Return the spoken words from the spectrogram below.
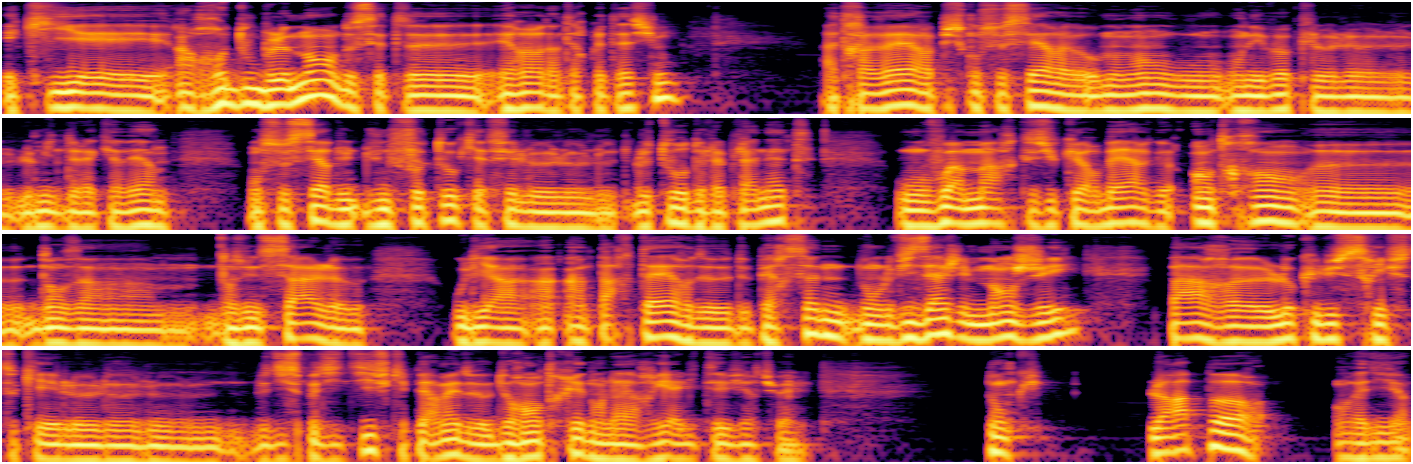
et qui est un redoublement de cette euh, erreur d'interprétation, à travers, puisqu'on se sert euh, au moment où on évoque le, mythe de la caverne, on se sert d'une photo qui a fait le, tour de la planète, où on voit Mark Zuckerberg entrant euh, dans, un, dans une salle où il y a un, parterre de, personnes dont le visage est mangé par euh, l'Oculus Rift, qui est le, dispositif qui permet de, de rentrer dans la réalité virtuelle. Donc, le rapport, on va dire,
